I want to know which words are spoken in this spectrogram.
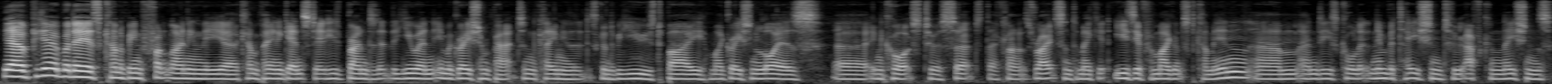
Yeah, Thierry Baudet has kind of been frontlining the uh, campaign against it. He's branded it the UN Immigration Pact and claiming that it's going to be used by migration lawyers uh, in courts to assert their clients' rights and to make it easier for migrants to come in. Um, and he's called it an invitation to African nations.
